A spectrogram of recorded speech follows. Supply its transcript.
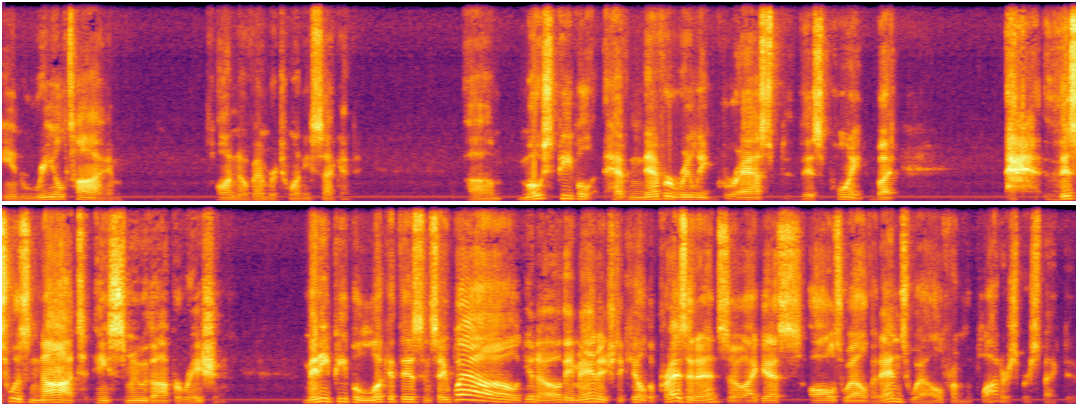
in real time on November 22nd. Um, most people have never really grasped this point, but this was not a smooth operation. Many people look at this and say, well, you know, they managed to kill the president, so I guess all's well that ends well from the plotter's perspective.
